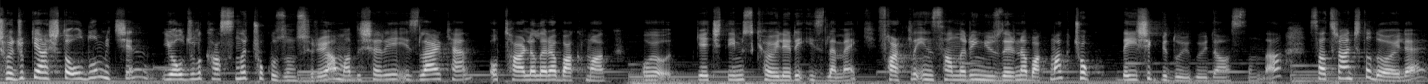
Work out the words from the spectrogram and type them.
Çocuk yaşta olduğum için yolculuk aslında çok uzun sürüyor ama dışarıyı izlerken o tarlalara bakmak, o geçtiğimiz köyleri izlemek, farklı insanların yüzlerine bakmak çok değişik bir duyguydu aslında. Satrançta da öyle.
